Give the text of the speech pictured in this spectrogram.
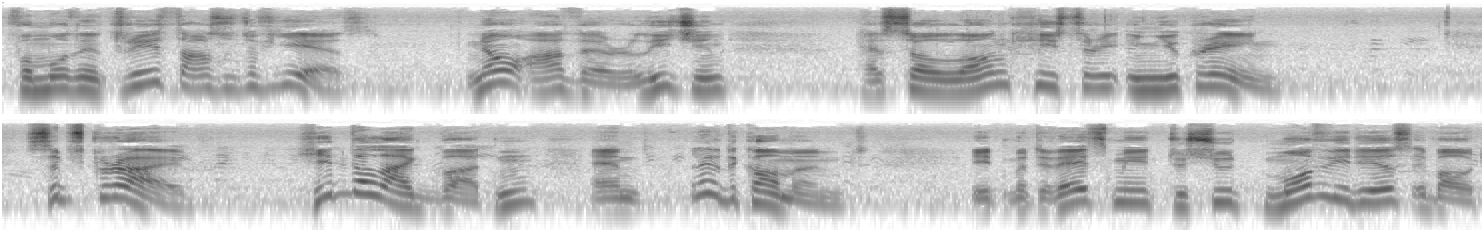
for more than 3000 of years. No other religion has so long history in Ukraine. Subscribe, hit the like button and leave the comment. It motivates me to shoot more videos about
